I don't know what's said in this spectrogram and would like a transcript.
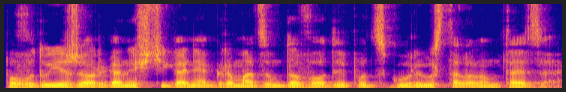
powoduje, że organy ścigania gromadzą dowody pod z góry ustaloną tezę.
